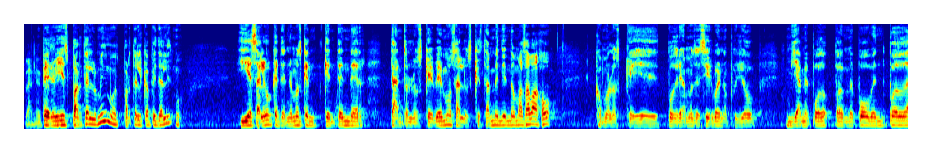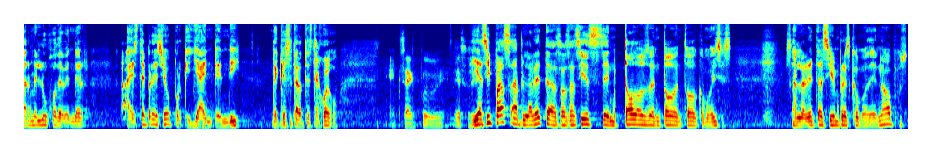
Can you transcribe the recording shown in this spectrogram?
La neta Pero sí. y es parte de lo mismo, es parte del capitalismo. Y es algo que tenemos que, que, entender tanto los que vemos a los que están vendiendo más abajo, como los que podríamos decir, bueno, pues yo ya me puedo, me puedo, puedo darme el lujo de vender a este precio porque ya entendí de qué se trata este juego. Exacto, güey. Eso y así pasa, la neta. O sea, así es en todos, en todo, en todo, como dices. O sea, la neta siempre es como de, no, pues...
